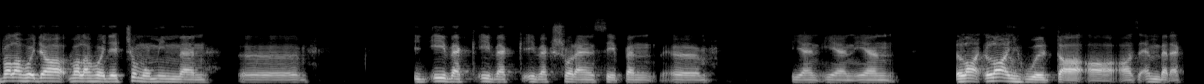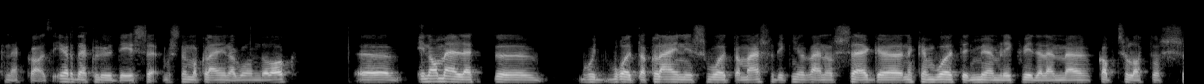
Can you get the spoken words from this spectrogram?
Valahogy, a, valahogy egy csomó minden így évek, évek, évek során szépen ö, ilyen, ilyen, ilyen lanyhult a, a, az embereknek az érdeklődése, most nem a Kleinra gondolok, ö, én amellett ö, hogy voltak line és volt a második nyilvánosság, nekem volt egy műemlékvédelemmel kapcsolatos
